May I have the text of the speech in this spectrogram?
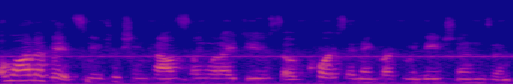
a lot of it's nutrition counseling, what I do. So, of course, I make recommendations and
